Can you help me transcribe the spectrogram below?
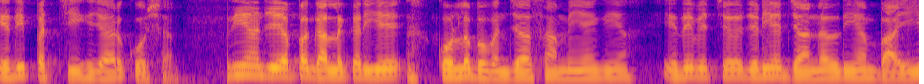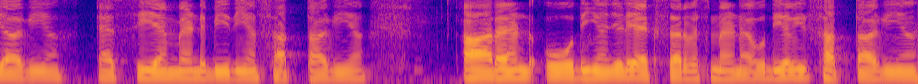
ਇਹਦੀ 25000 ਕੁਛ ਆ। ਇਹਦੀਆਂ ਜੇ ਆਪਾਂ ਗੱਲ ਕਰੀਏ ਕੁੱਲ 52 ਅਸਾਮੀਆਂ ਹੈਗੀਆਂ। ਇਹਦੇ ਵਿੱਚ ਜਿਹੜੀਆਂ ਜਨਰਲ ਦੀਆਂ 22 ਆ ਗਈਆਂ ਐਸਸੀ ਐਮ ਐਂਡ ਬੀ ਦੀਆਂ 7 ਆ ਗਈਆਂ। ਆਰ ਐਂਡ ਓ ਦੀਆਂ ਜਿਹੜੇ ਐਕਸ ਸਰਵਿਸਮੈਨ ਹੈ ਉਹਦੀਆਂ ਵੀ 7 ਆ ਗਈਆਂ।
